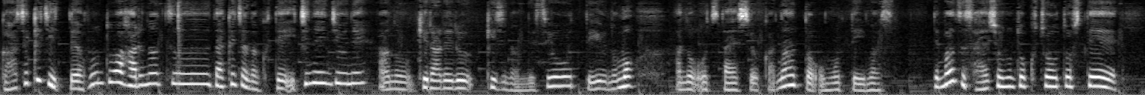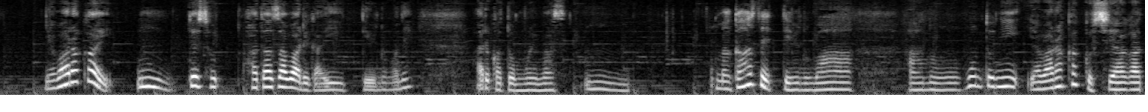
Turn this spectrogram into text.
ガーゼ生地って本当は春夏だけじゃなくて、一年中ね、あの、着られる生地なんですよっていうのも、あの、お伝えしようかなと思っています。で、まず最初の特徴として、柔らかい、うん。で、肌触りがいいっていうのがね、あるかと思います。うん。まあ、ガーゼっていうのは、あの、本当に柔らかく仕上がっ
